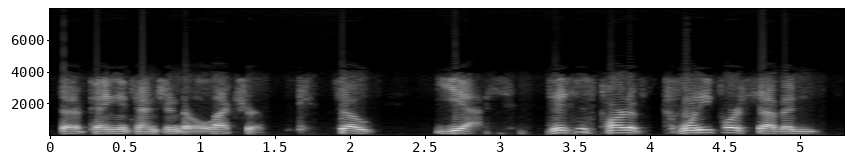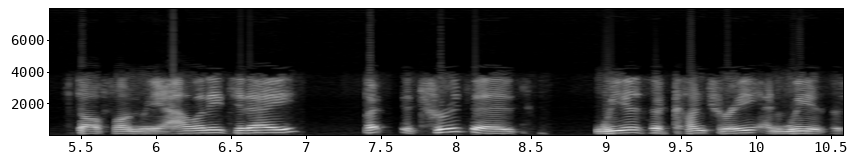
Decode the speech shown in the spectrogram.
instead of paying attention to the lecture. So, yes, this is part of 24 7 cell phone reality today. But the truth is, we as a country and we as a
